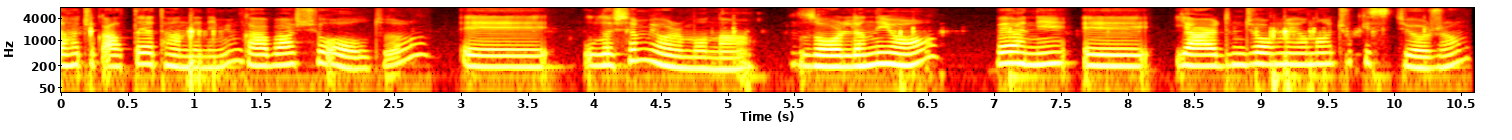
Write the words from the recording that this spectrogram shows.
daha çok altta yatan deneyimim galiba şu oldu. Ee, ulaşamıyorum ona. Zorlanıyor ve hani e, yardımcı olmayı ona çok istiyorum.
